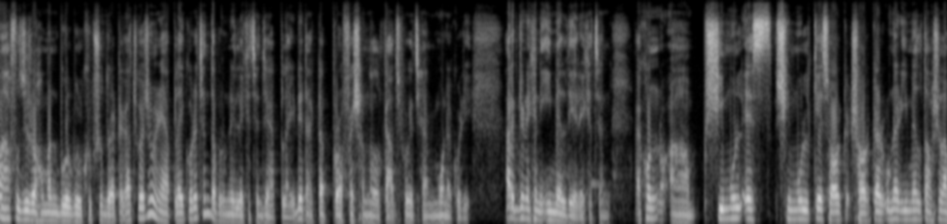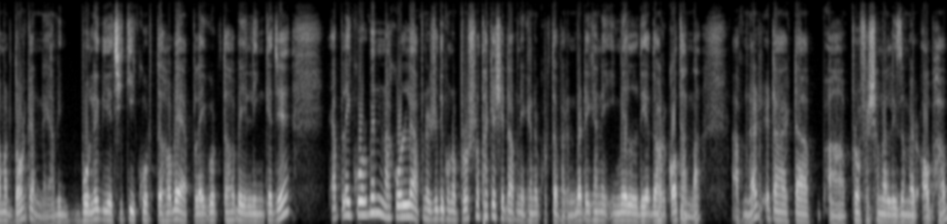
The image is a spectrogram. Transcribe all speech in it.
মাহফুজুর রহমান বুলবুল খুব সুন্দর একটা কাজ করেছেন, উনি অ্যাপ্লাই করেছেন, তারপর উনি লিখেছেন যে অ্যাপ্লাইড এটা একটা প্রফেশনাল কাজ হয়েছে আমি মনে করি। আরেকজন এখানে ইমেল দিয়ে রেখেছেন। এখন শিমুল এস, শিমুলকে সরকার, উনার ইমেল তো আসলে আমার দরকার নেই, আমি বলে দিয়েছি কি করতে হবে অ্যাপ্লাই করতে হবে এই লিঙ্কে যে অ্যাপ্লাই করবেন, না করলে আপনার যদি কোনো প্রশ্ন থাকে সেটা আপনি এখানে করতে পারেন। বাট এখানে ইমেল দিয়ে দেওয়ার কথা না। আপনার এটা একটা প্রফেশনালিজমের অভাব।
